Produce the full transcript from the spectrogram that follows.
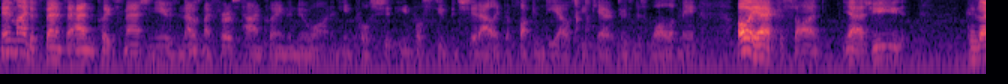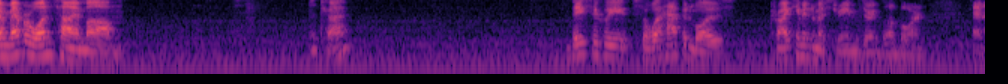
In my defense, I hadn't played Smash in years, and that was my first time playing the new one. And he'd pull shit, he'd pull stupid shit out like the fucking DLC characters and just wallop me. Oh yeah, croissant. Yeah, she. Cause I remember one time. Um, okay. Basically, so what happened was, Cry came into my stream during Bloodborne, and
